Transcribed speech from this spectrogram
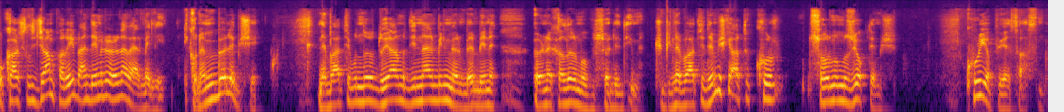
o karşılayacağım parayı ben Demirören'e vermeliyim. Ekonomi böyle bir şey. Nebati bunları duyar mı dinler mi bilmiyorum. Ben beni örnek alır mı bu söylediğimi? Çünkü Nebati demiş ki artık kur sorunumuz yok demiş. Kur yapıyor esasında.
